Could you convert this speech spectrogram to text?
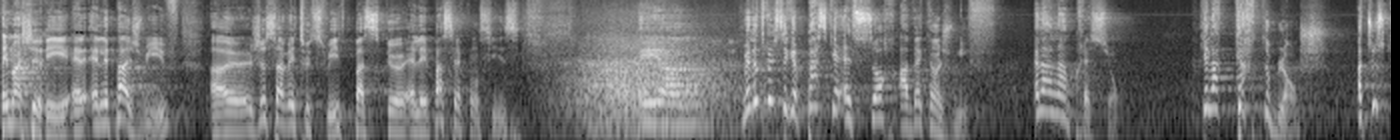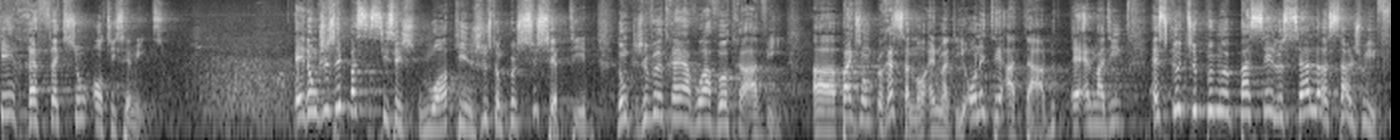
Et ma chérie, elle, n'est pas juive. Euh, je savais tout de suite parce qu'elle n'est pas circoncise. Euh, mais le truc, c'est que parce qu'elle sort avec un juif, elle a l'impression qu'elle a carte blanche à tout ce qui est réflexion antisémite. Et donc, je ne sais pas si c'est moi qui est juste un peu susceptible. Donc, je voudrais avoir votre avis. Euh, par exemple, récemment, elle m'a dit, on était à table, et elle m'a dit, est-ce que tu peux me passer le sel, sale juif?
